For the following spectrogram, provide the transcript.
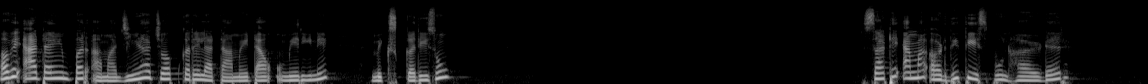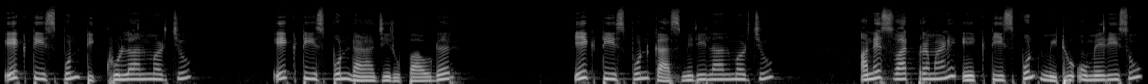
હવે આ ટાઈમ પર આમાં ઝીણા ચોપ કરેલા ટામેટાં ઉમેરીને મિક્સ કરીશું. સાથે આમાં અડધી ટીસ્પૂન હળદર, એક ટીસ્પૂન તીખું લાલ મરચું, એક ટીસ્પૂન દાણા જીરું પાવડર, એક ટીસ્પૂન કાશ્મીરી લાલ મરચું અને સ્વાદ પ્રમાણે એક ટીસ્પૂન મીઠું ઉમેરીશું.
